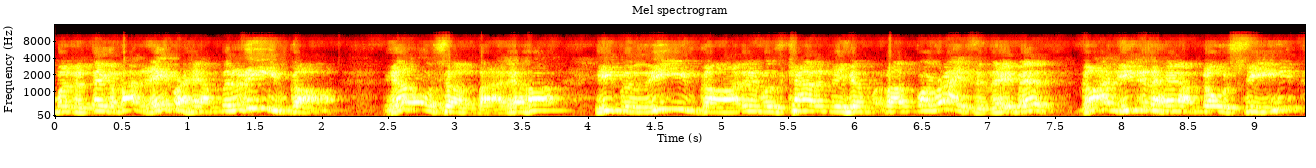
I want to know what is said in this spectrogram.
But the thing about it, Abraham believed God. Hello, somebody, huh? He believed God and it was counted to him for righteousness. Amen. God needed to have no seed,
